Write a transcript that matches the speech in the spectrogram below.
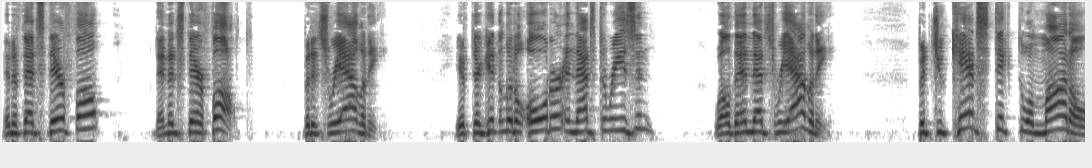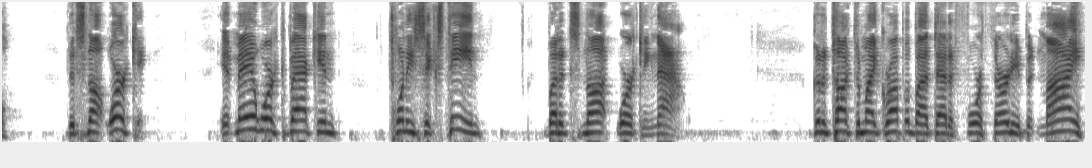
And if that's their fault, then it's their fault. But it's reality. If they're getting a little older and that's the reason, well, then that's reality. But you can't stick to a model that's not working. It may have worked back in 2016, but it's not working now. I'm going to talk to Mike Rupp about that at 4:30. But my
